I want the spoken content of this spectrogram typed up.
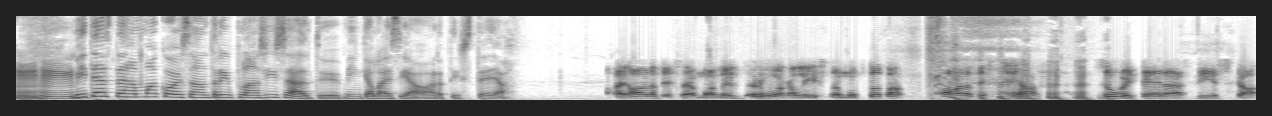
Mm-hmm. Mitäs tähän makoisaan triplaan sisältyy? Minkälaisia artisteja? Ai artisteja, mä olin ruokalista, mutta tota, artisteja, Suvi Teräs, Diska,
